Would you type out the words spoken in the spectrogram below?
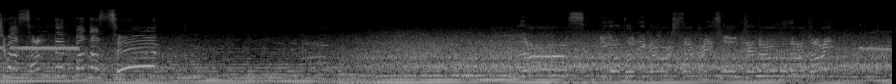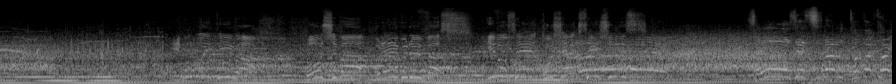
東芝ブレイブルーパス広瀬俊明選手です。壮絶なる戦い。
